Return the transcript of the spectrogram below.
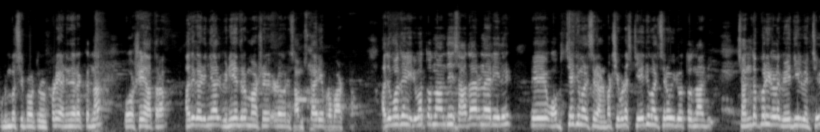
കുടുംബശ്രീ പ്രവർത്തകർ ഉൾപ്പെടെ അണിനിരക്കുന്ന ഘോഷയാത്ര. അത് കഴിഞ്ഞാൽ വിനീന്ദ്ര മാഷയുടെ ഒരു സാംസ്കാരിക പ്രഭാഷണം. അതുപോലെ തന്നെ ഇരുപത്തൊന്നാം തീയതി സാധാരണ നിലയിൽ ഓഫ് സ്റ്റേജ് മത്സരമാണ്. പക്ഷേ ഇവിടെ സ്റ്റേജ് മത്സരവും ഇരുപത്തൊന്നാം തീയതി ചന്തപ്പുരയുള്ള വേദിയിൽ വെച്ച്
